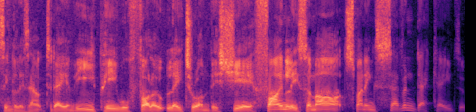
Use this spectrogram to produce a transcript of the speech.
single is out today and the EP will follow later on this year. Finally, some art spanning seven decades of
